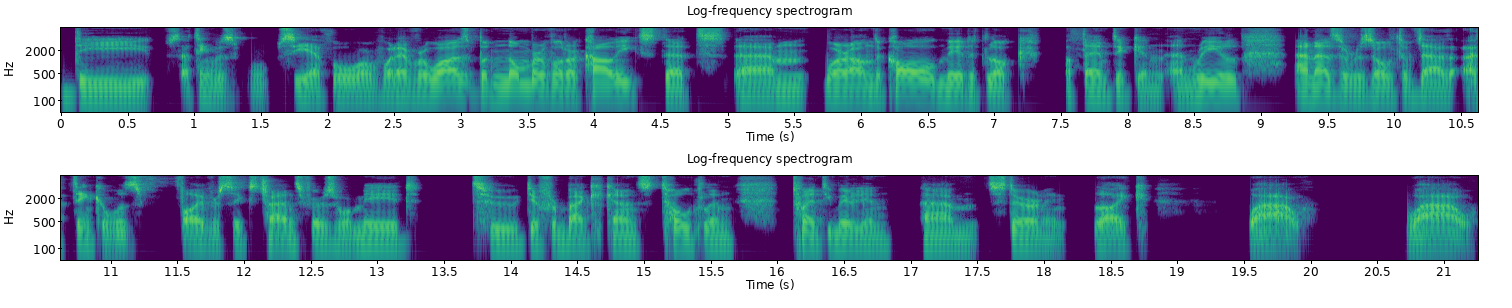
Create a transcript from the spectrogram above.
the I think it was CFO or whatever it was, but a number of other colleagues that um, were on the call made it look authentic and, and real. And as a result of that, I think it was five or six transfers were made to different bank accounts, totaling 20 million um, sterling. Like, wow, wow.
